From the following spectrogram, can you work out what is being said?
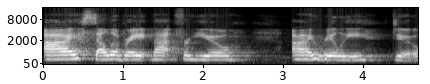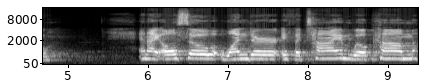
I celebrate that for you. I really do. And I also wonder if a time will come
